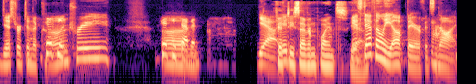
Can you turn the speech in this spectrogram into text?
district in the country. 57. Um, yeah, 57 it, points. Yeah. It's definitely up there if it's not.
